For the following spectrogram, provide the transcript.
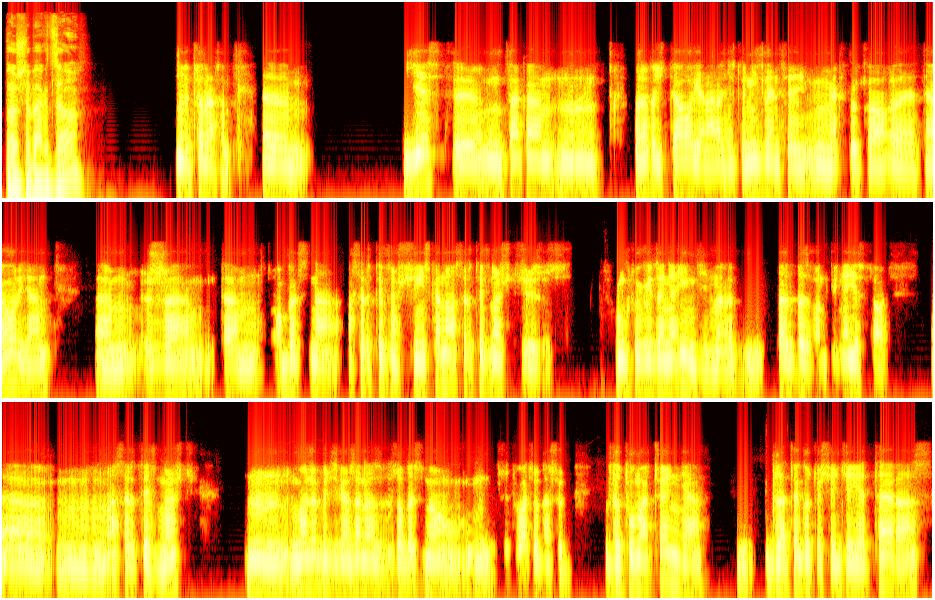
proszę bardzo. Przepraszam jest taka, można powiedzieć, teoria, na razie to nic więcej jak tylko e, teoria, że ta obecna asertywność chińska, no asertywność z punktu widzenia Indii, no ale bez wątpienia jest to e, asertywność, może być związana z obecną sytuacją, znaczy wytłumaczenia, dlaczego to się dzieje teraz,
